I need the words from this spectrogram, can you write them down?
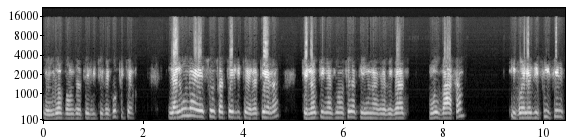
Europa, un satélite de Júpiter. La Luna es un satélite de la Tierra que no tiene atmósfera, tiene una gravedad muy baja y bueno, es difícil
